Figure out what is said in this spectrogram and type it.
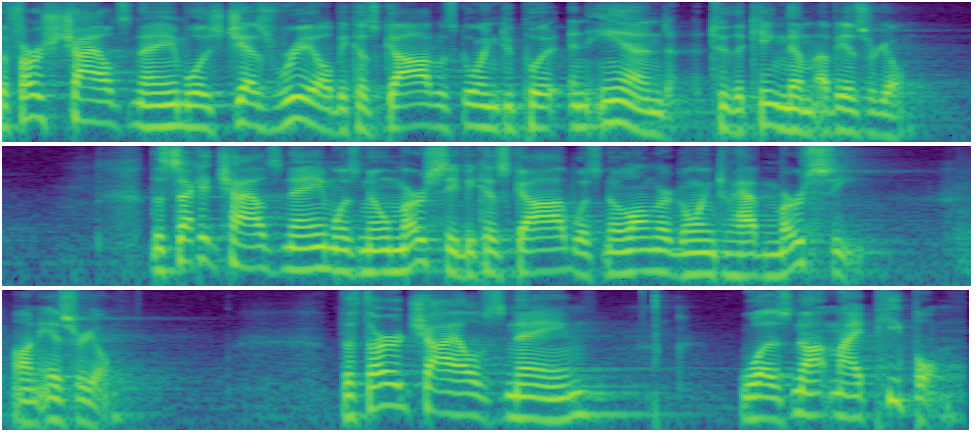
The first child's name was Jezreel because God was going to put an end to the kingdom of Israel. The second child's name was No Mercy because God was no longer going to have mercy on Israel. The third child's name was Not My People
